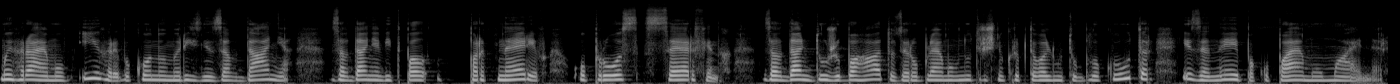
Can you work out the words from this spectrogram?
Ми граємо в ігри, виконуємо різні завдання, завдання від партнерів, опрос, серфінг. Завдань дуже багато, заробляємо внутрішню криптовалюту блоклутер і за неї покупаємо майнери.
